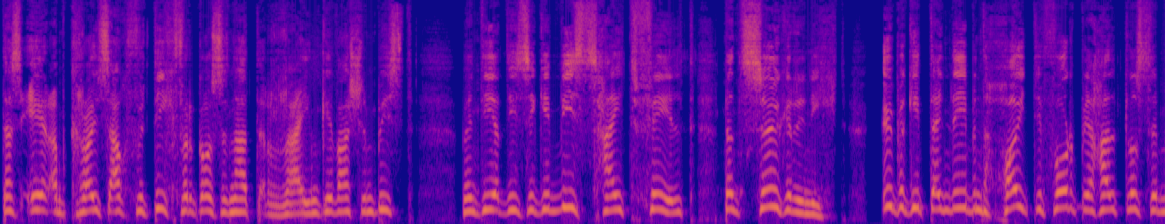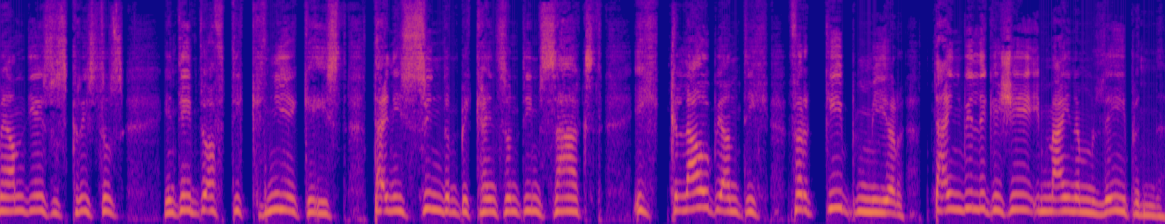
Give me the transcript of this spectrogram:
das er am Kreuz auch für dich vergossen hat, reingewaschen bist? Wenn dir diese Gewissheit fehlt, dann zögere nicht, Übergib dein Leben heute vorbehaltlos dem Herrn Jesus Christus, indem du auf die Knie gehst, deine Sünden bekennst und ihm sagst, ich glaube an dich, vergib mir, dein Wille geschehe in meinem Leben.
